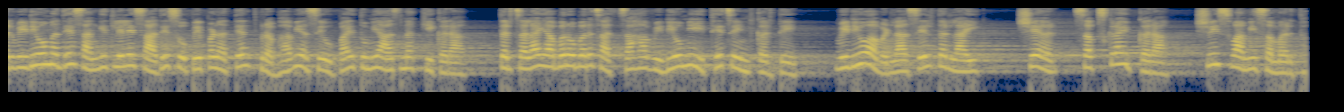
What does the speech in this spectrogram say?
तर व्हिडिओमध्ये सांगितलेले साधे सोपे पण अत्यंत प्रभावी असे उपाय तुम्ही आज नक्की करा. तर चला याबरोबरच आजचा हा व्हिडिओ मी इथेच एंड करते. व्हिडिओ आवडला असेल तर लाईक शेअर सबस्क्राईब करा. श्री स्वामी समर्थ.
